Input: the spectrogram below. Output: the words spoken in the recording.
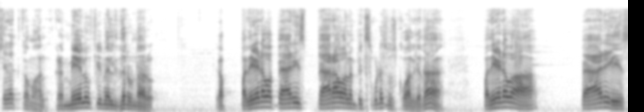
Sharath Kamal. ఇక్కడ మేలు ఫీమేల్ ఇద్దరు ఉన్నారు. ఇక పదిహేడవ ప్యారిస్ పారా ఒలింపిక్స్ కూడా చూసుకోవాలి కదా. పదిహేడవ ప్యారిస్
